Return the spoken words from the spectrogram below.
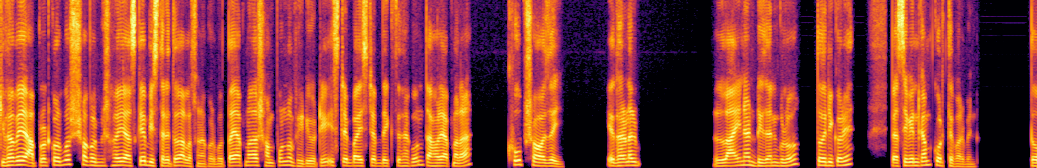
কীভাবে আপলোড করব সকল বিষয়ে আজকে বিস্তারিত আলোচনা করব। তাই আপনারা সম্পূর্ণ ভিডিওটি স্টেপ বাই স্টেপ দেখতে থাকুন। তাহলে আপনারা খুব সহজেই এ ধরনের লাইন আর ডিজাইনগুলো তৈরি করে প্যাসিভ ইনকাম করতে পারবেন। তো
